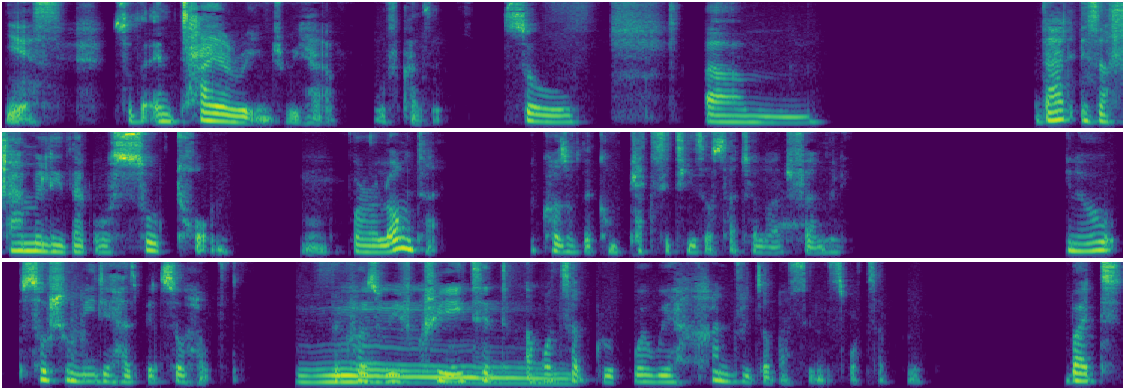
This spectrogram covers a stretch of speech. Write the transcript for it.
Yes. So the entire range we have of cousins. So um, that is a family that was so torn Mm. for a long time because of the complexities of such a large family. You know, social media has been so helpful because we've created a Mm. WhatsApp group where we're hundreds of us in this WhatsApp group. But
